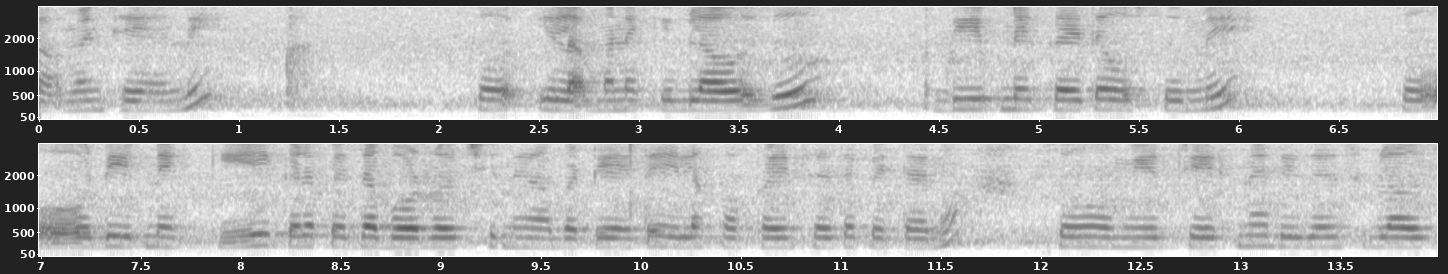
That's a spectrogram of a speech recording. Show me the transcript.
కామెంట్ చేయండి. సో ఇలా మనకి బ్లౌజు డీప్ నెక్ అయితే వస్తుంది. సో డీప్ నెక్కి ఇక్కడ పెద్ద బోర్డర్ వచ్చింది కాబట్టి అయితే ఇలా పఫైన్స్ అయితే పెట్టాను. సో మీరు చేసిన డిజైన్స్ బ్లౌజ్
